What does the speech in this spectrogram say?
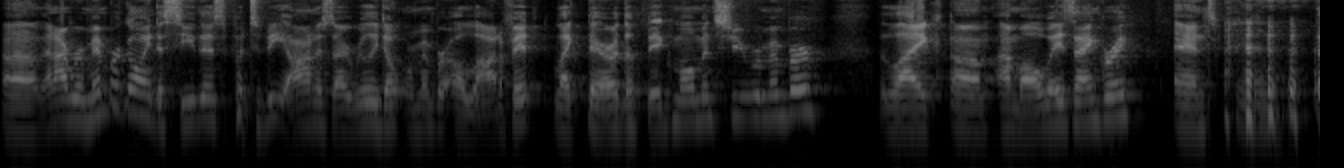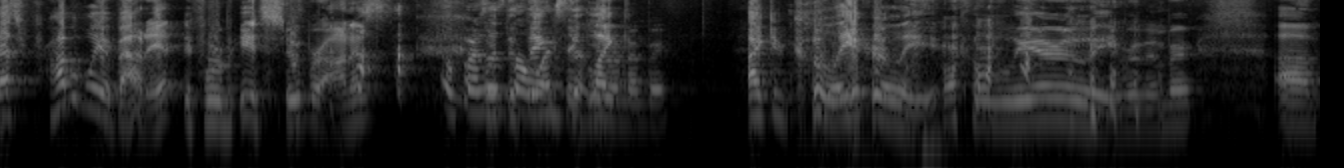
Um, and I remember going to see this, but to be honest, I really don't remember a lot of it. Like there are the big moments you remember, like um, I'm always angry, and that's probably about it. If we're being super honest. Of course, that's the the, one things thing that, you like- remember. I can clearly, clearly remember. Um,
